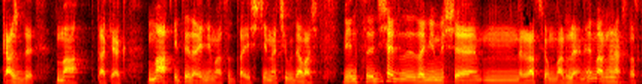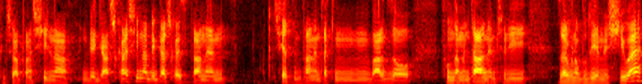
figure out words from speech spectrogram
każdy ma tak jak ma i tyle, i nie ma co tutaj ściemać i udawać. Więc y, dzisiaj zajmiemy się mm, relacją Marleny. Marlena, która skończyła plan Silna Biegaczka. Silna Biegaczka jest planem, świetnym planem, takim bardzo fundamentalnym, czyli zarówno budujemy siłę,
